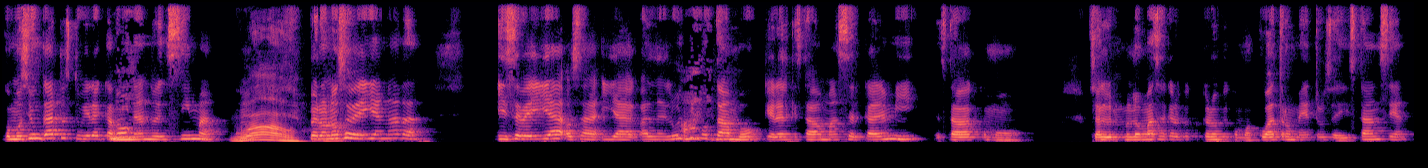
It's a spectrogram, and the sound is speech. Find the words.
como si un gato estuviera caminando encima. ¡Wow! Pero no se veía nada. Y se veía, o sea, y el último tambo, que era el que estaba más cerca de mí, estaba como sea, lo más creo, creo que como a cuatro metros de distancia.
